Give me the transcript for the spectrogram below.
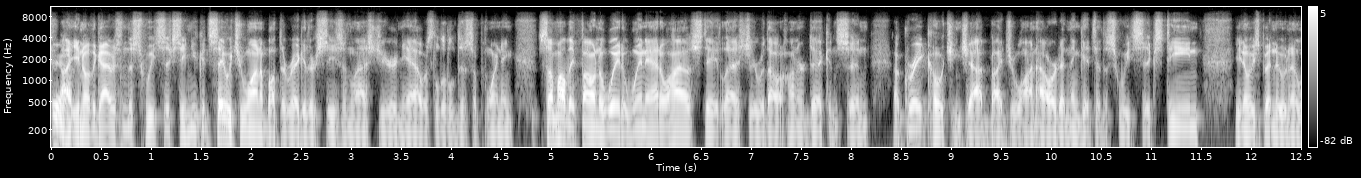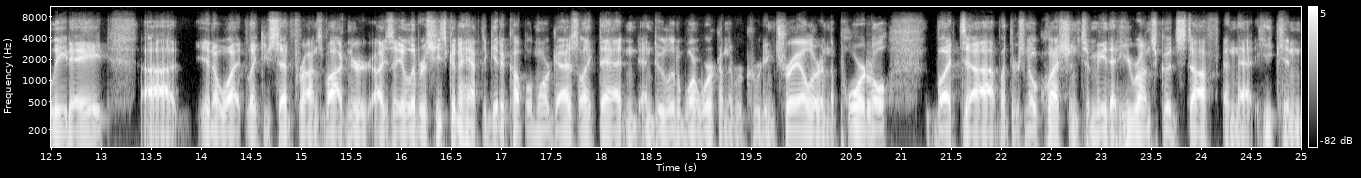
Yeah. Uh, you know, the guy was in the Sweet 16. You could say what you want about the regular season last year, and yeah, it was a little disappointing. Somehow they found a way to win at Ohio State last year without Hunter Dickinson. A great coaching job by Juwan Howard, and then get to the Sweet 16. You know, he's been to an Elite Eight. Uh, you know what? Like you said, Franz Wagner, Isaiah Livers, he's going to have to get a couple more guys like that and, and do a little more work on the recruiting trail or in the portal. But uh, but there's no question to me that he runs good stuff and that he can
